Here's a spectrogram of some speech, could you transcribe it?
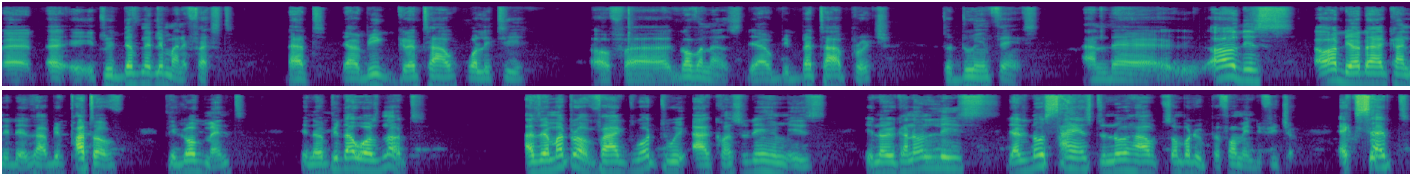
uh, uh, it will definitely manifest that there will be greater quality of uh, governance. There will be better approach to doing things. And uh, all these, all the other candidates have been part of the government. You know, Peter was not. As a matter of fact, what we are considering him is, you know, you can only, there is no science to know how somebody will perform in the future, except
